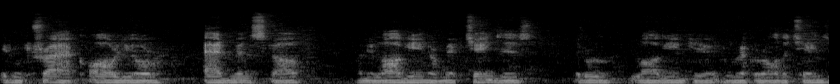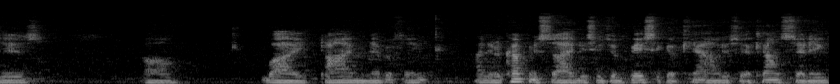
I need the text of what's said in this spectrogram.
it will track all your admin stuff when you log in or make changes it'll log in here, it'll record all the changes um, by time and everything. And in the company side, this is your basic account, this is your account setting.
